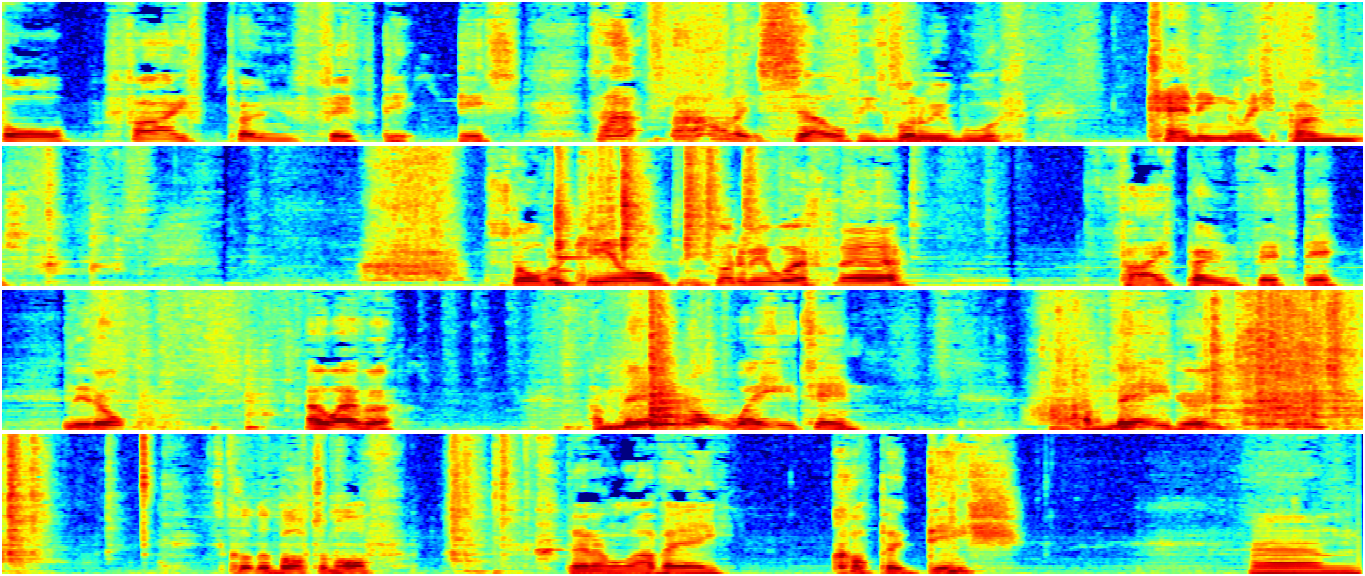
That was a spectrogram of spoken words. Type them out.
for five pound fifty ish. So that that on itself is going to be worth ten English pounds. Just over a kilo. It's going to be worth uh, five pound fifty. It up. However, I may not weigh it in. I may do. Let's cut the bottom off. Then I will have a copper dish and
